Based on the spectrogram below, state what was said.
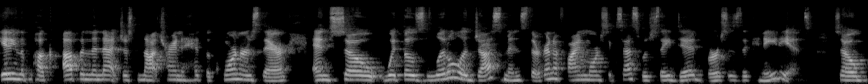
getting the puck up in the net, just not trying to hit the corners there. And so with those little adjustments, they're going to find more success, which they did versus the Canadiens. So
